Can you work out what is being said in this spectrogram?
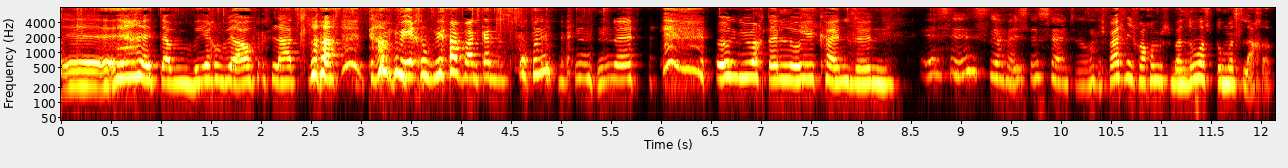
Äh, dann wären wir auf Platz. dann wären wir aber ganz unten. Irgendwie macht deine Logik keinen Sinn. Es ist, es ist halt so. Ich weiß nicht, warum ich über sowas Dummes lache.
